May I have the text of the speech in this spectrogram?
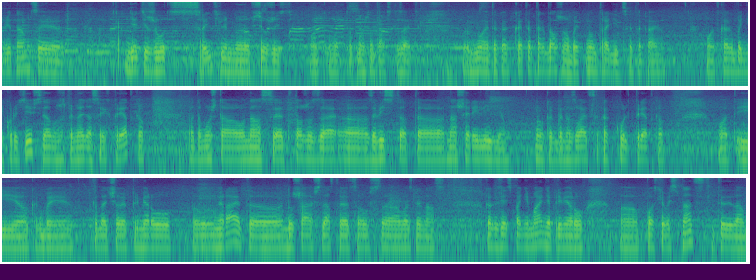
Вьетнамцы, дети живут с родителями всю жизнь, вот, вот можно так сказать. Ну, это как это так должно быть, ну, традиция такая. Вот, как бы ни крути, всегда нужно вспоминать о своих предков, потому что у нас это тоже за- э, зависит от э, нашей религии. Ну, как бы называется как культ предков. Вот, и э, как бы, когда человек, к примеру, умирает, э, душа всегда остается с- э, возле нас. Как здесь понимание, к примеру, э, после 18 ты там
